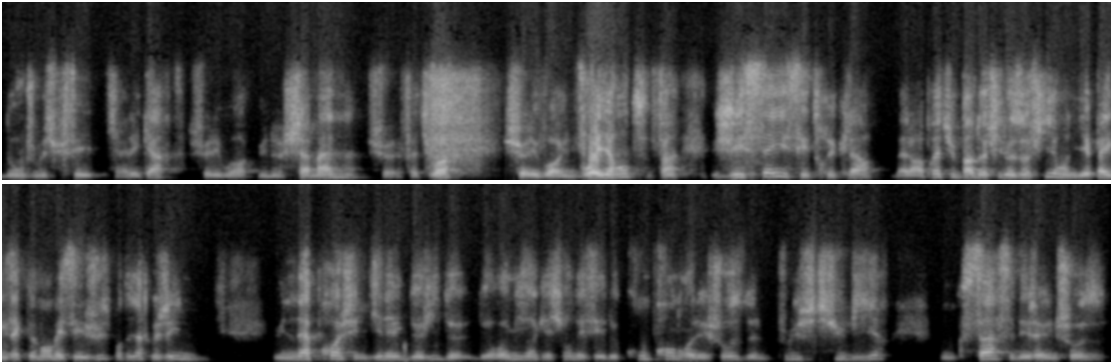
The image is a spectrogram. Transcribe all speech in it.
Donc je me suis fait tirer les cartes, je suis allé voir une chamane, enfin tu vois, je suis allé voir une voyante, enfin j'essaye ces trucs-là. Alors après tu me parles de philosophie, on n'y est pas exactement, mais c'est juste pour te dire que j'ai une, une approche et une dynamique de vie de remise en question, d'essayer de comprendre les choses, de ne plus subir. Donc ça, c'est déjà une chose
